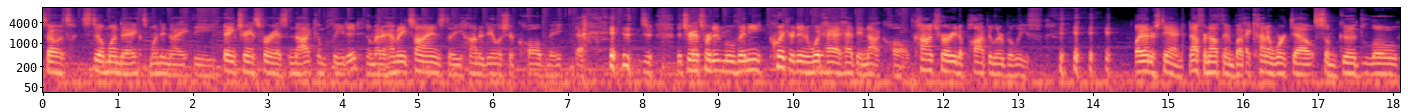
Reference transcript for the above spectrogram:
So it's still Monday. It's Monday night. The bank transfer has not completed. No matter how many times the Honda dealership called me, the transfer didn't move any quicker than it would have had they not called, contrary to popular belief. But I understand, not for nothing, but I kind of worked out some good low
